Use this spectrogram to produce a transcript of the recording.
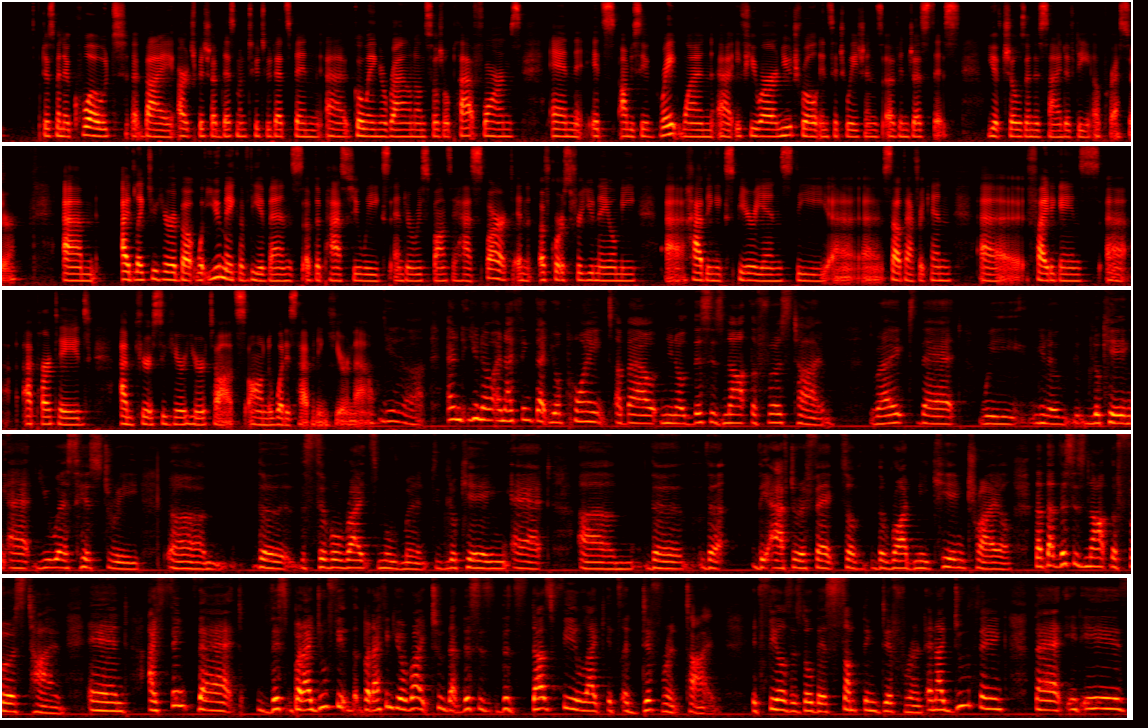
there's been a quote uh, by Archbishop Desmond Tutu that's been uh, going around on social platforms, and it's obviously a great one. Uh, if you are neutral in situations of injustice, you have chosen the side of the oppressor. Um, I'd like to hear about what you make of the events of the past few weeks and the response it has sparked. And of course, for you, Naomi, uh, having experienced the uh, uh, South African uh, fight against uh, apartheid, I'm curious to hear your thoughts on what is happening here now. Yeah. And, you know, and I think that your point about, you know, this is not the first time, right, that we, you know, looking at U.S. history, um, the the civil rights movement, looking at um, the the the after effects of the Rodney King trial, that, that this is not the first time. And I think that this, but I do feel, but I think you're right too, that this is, this does feel like it's a different time. It feels as though there's something different. And I do think that it is,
